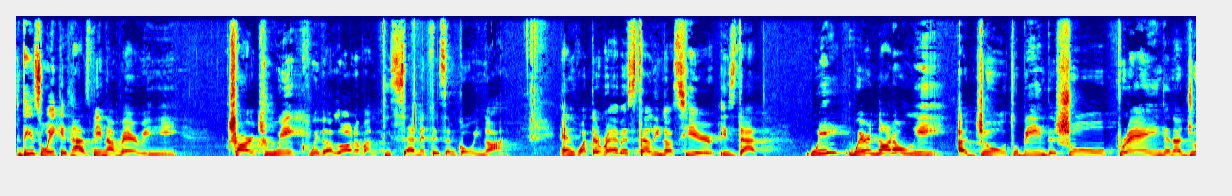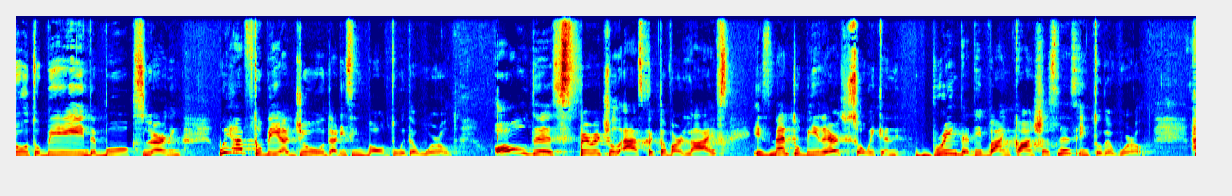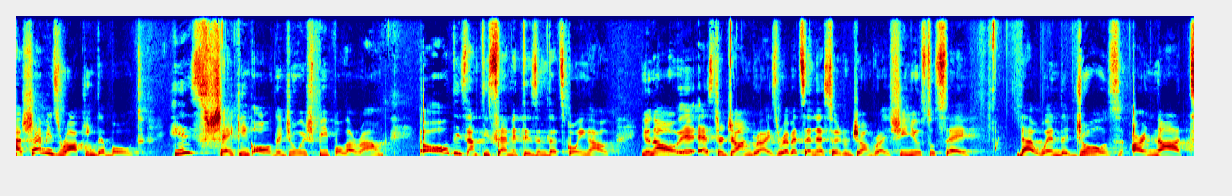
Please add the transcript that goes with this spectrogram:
This week, it has been a very charged week with a lot of anti Semitism going on. And what the Rebbe is telling us here is that we, we're not only a Jew to be in the shul praying and a Jew to be in the books learning, we have to be a Jew that is involved with the world. All the spiritual aspect of our lives is meant to be there so we can bring the divine consciousness into the world. Hashem is rocking the boat. He's shaking all the Jewish people around. All this anti Semitism that's going out. You know, Esther Jungreis, Rebbetzin Esther Jungreis, she used to say that when the Jews are not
